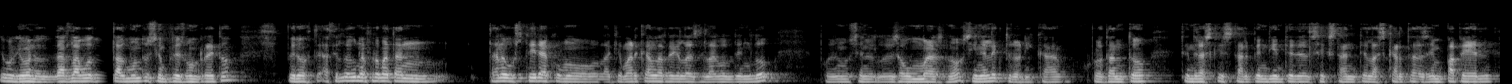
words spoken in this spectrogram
Sí, porque bueno, dar la vuelta al mundo siempre es un reto, pero hacerlo de una forma tan, tan austera como la que marcan las reglas de la Golden Globe, pues no sé, lo es aún más, ¿no? Sin electrónica. Por lo tanto, tendrás que estar pendiente del sextante, las cartas en papel,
